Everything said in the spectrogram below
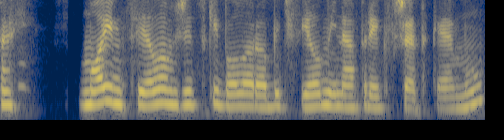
Mojím cieľom vždy bolo robiť filmy napriek všetkému.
